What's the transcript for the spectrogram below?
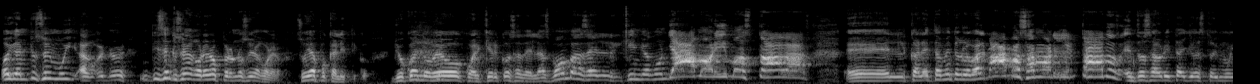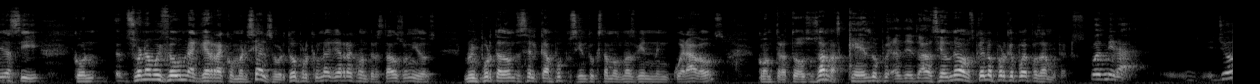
Oigan, yo soy muy... Dicen que soy agorero, pero no soy agorero. Soy apocalíptico. Yo cuando veo cualquier cosa de las bombas, el Kim Jong-un, ¡ya morimos todos! El calentamiento global, ¡vamos a morir todos! Entonces ahorita yo estoy muy así con... Suena muy feo una guerra comercial, sobre todo porque una guerra contra Estados Unidos, no importa dónde es el campo, pues siento que estamos más bien encuerados contra todas sus armas. ¿Qué es lo... ¿Hacia dónde vamos? ¿Qué es lo peor que puede pasar, muchachos? Pues mira, yo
